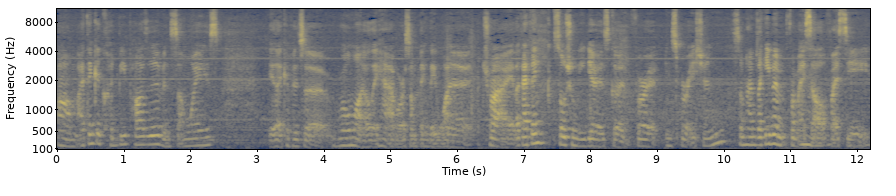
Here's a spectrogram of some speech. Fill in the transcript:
um, I think it could be positive in some ways. Like if it's a role model they have or something they want to try. Like I think social media is good for inspiration. Sometimes, like even for myself, I see,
